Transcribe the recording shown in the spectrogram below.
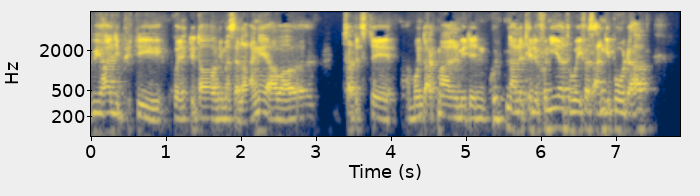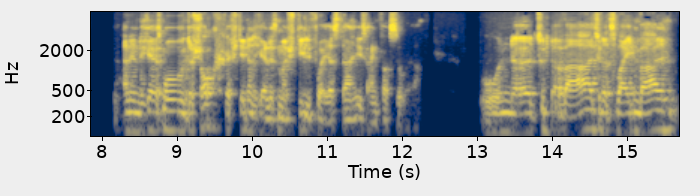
wie halt die, die Projekte dauern immer sehr lange, aber ich habe jetzt die, am Montag mal mit den Kunden alle telefoniert, wo ich was angeboten habe. Alle natürlich erstmal unter Schock. Da steht natürlich alles mal still vorerst. Da ist einfach so. Ja. Und äh, zu der Wahl, zu der zweiten Wahl,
